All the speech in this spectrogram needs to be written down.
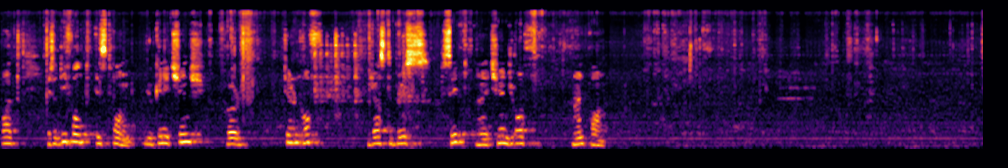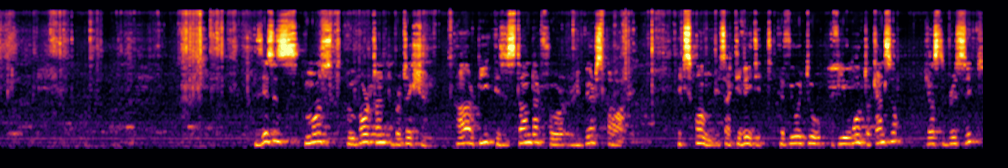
but as a default is on you can change or turn off just press set and change off and on This is most important protection. RP is standard for reverse power. It's on, it's activated. If you want to if you want to cancel, just press it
